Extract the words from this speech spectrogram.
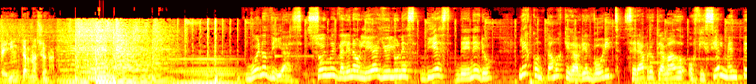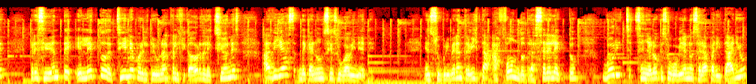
e internacional. Buenos días, soy Magdalena Olea y hoy lunes 10 de enero les contamos que Gabriel Boric será proclamado oficialmente presidente electo de Chile por el Tribunal Calificador de Elecciones a días de que anuncie su gabinete. En su primera entrevista a fondo tras ser electo, Boric señaló que su gobierno será paritario,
